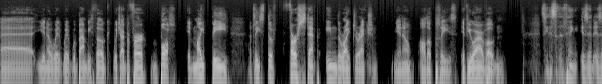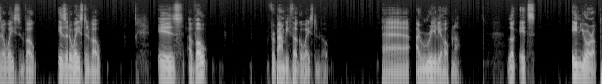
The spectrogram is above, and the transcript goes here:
uh, you know, with, with, with Bambi Thug, which I prefer, but it might be at least the first step in the right direction, you know? Although, please, if you are voting, see, this is the thing. Is it is it a wasted vote? Is it a wasted vote? Is a vote for Bambi Thug a wasted vote? Uh, I really hope not. Look, it's in Europe.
